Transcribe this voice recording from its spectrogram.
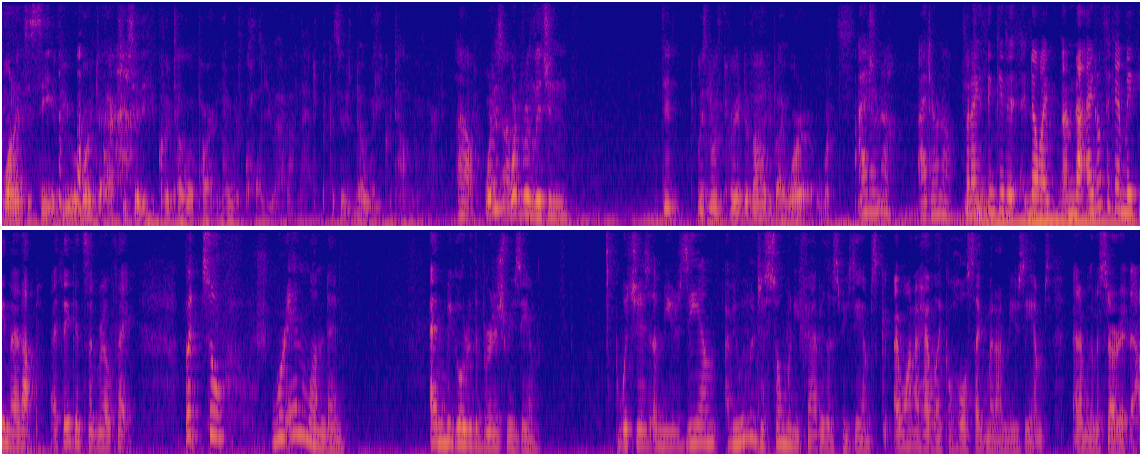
wanted to see if you were going to actually say that you could tell them apart, and I would have called you out on that because there's no way you could tell them apart. Oh, What is Oh. what religion did was North Korea divided by? What what's I don't two- know. I don't know, but Did I you- think it. i- No, I, I'm not. I don't think I'm making that up. I think it's a real thing. But so, we're in London, and we go to the British Museum, which is a museum. I mean, we went to so many fabulous museums. I want to have like a whole segment on museums, and I'm going to start it now.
